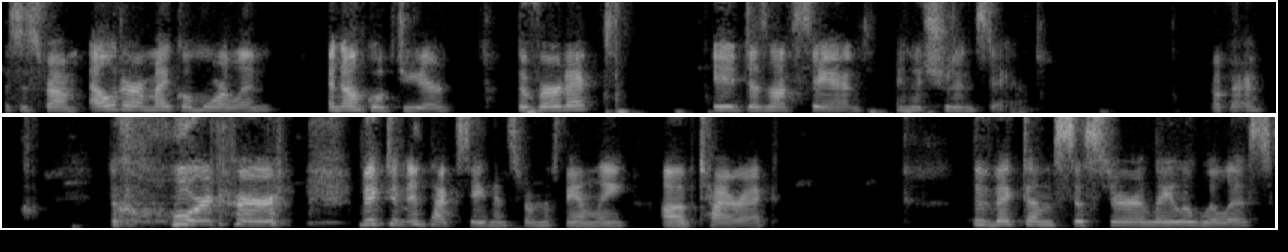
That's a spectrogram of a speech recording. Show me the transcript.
this is from Elder Michael Moreland, an uncle of Jeter. The verdict, it does not stand and it shouldn't stand. Okay. The court heard victim impact statements from the family of Tyrek. The victim's sister, Layla Willis,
